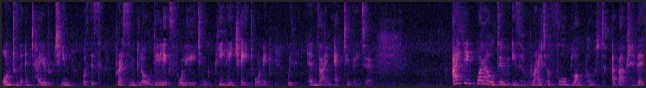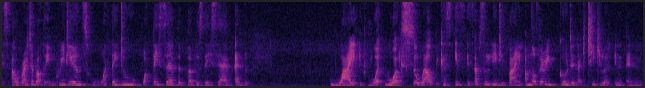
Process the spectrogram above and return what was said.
onto the entire routine was this Press and Glow Daily Exfoliating PHA Tonic with Enzyme Activator. I think what I'll do is write a full blog post about this. I'll write about the ingredients, what they do, what they serve, the purpose they serve, and why it works so well because it's, it's absolutely divine. I'm not very good and articulate in, in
